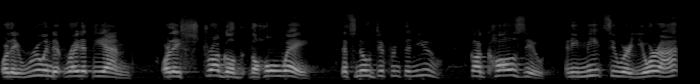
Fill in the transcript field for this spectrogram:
or they ruined it right at the end, or they struggled the whole way. That's no different than you. God calls you, and He meets you where you're at,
